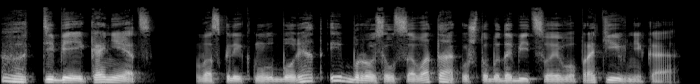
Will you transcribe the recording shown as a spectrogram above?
«Вот тебе и конец!» – воскликнул Бурят и бросился в атаку, чтобы добить своего противника.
